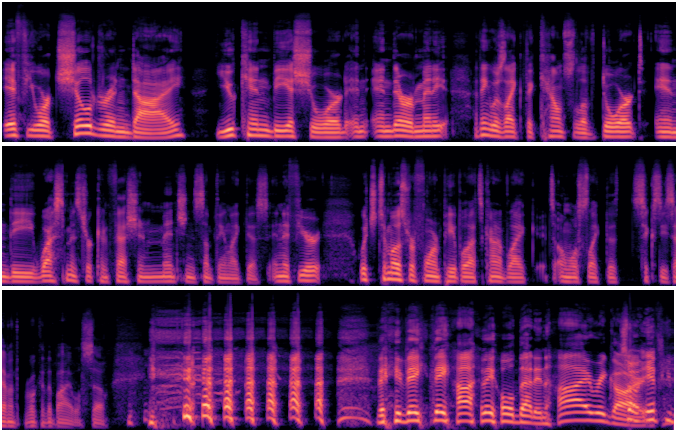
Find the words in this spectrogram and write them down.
if your children die, you can be assured and and there are many i think it was like the council of dort and the westminster confession mentioned something like this and if you're which to most reformed people that's kind of like it's almost like the 67th book of the bible so they they they they hold that in high regard So if you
